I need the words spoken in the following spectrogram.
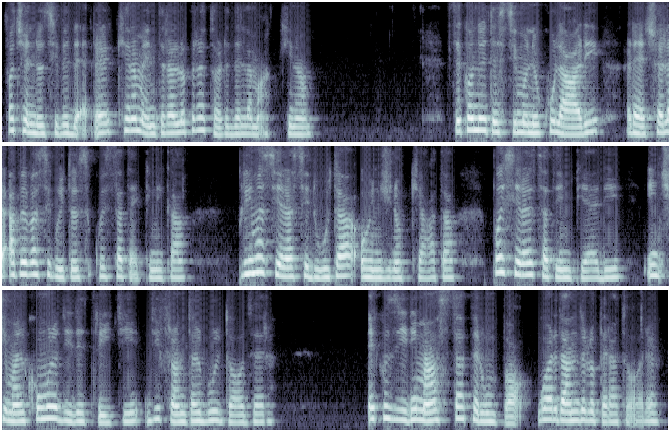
facendosi vedere chiaramente dall'operatore della macchina. Secondo i testimoni oculari, Rachel aveva seguito questa tecnica. Prima si era seduta o inginocchiata, poi si era alzata in piedi, in cima al cumulo di detriti, di fronte al bulldozer. E così rimasta per un po', guardando l'operatore.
